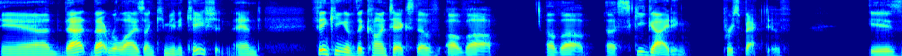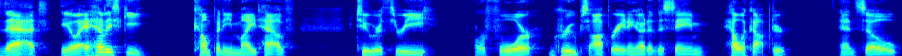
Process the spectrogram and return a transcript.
And that that relies on communication. And thinking of the context of of a of a, a ski guiding perspective is that you know a heli ski company might have two or three or four groups operating out of the same helicopter, and so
